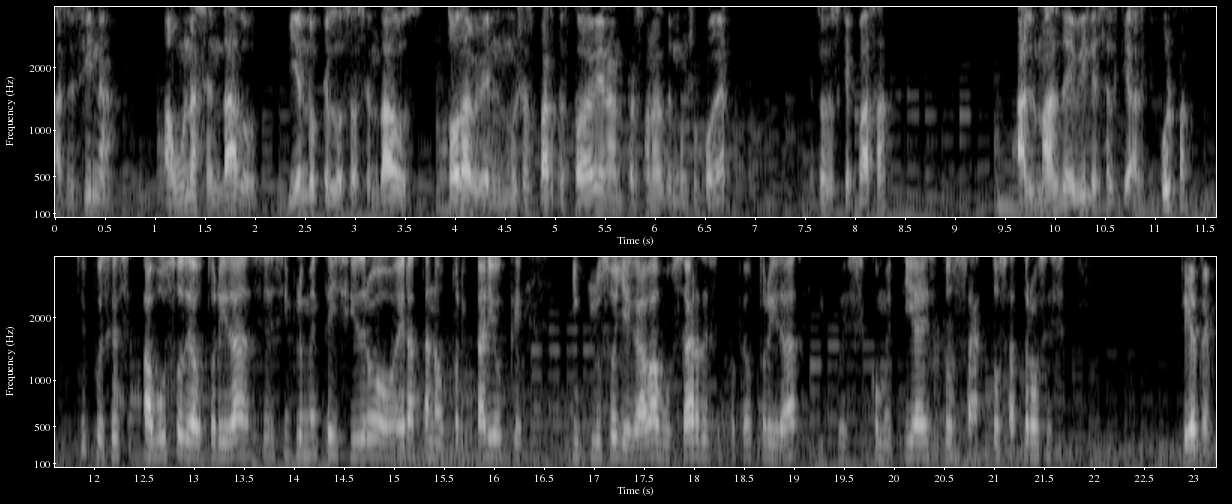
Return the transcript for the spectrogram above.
asesina a un hacendado, viendo que los hacendados todavía en muchas partes todavía eran personas de mucho poder. Entonces, ¿qué pasa? al más débil es al que, al que culpan. Sí, pues es abuso de autoridad. Simplemente Isidro era tan autoritario que incluso llegaba a abusar de su propia autoridad y pues cometía estos actos atroces. Fíjate,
